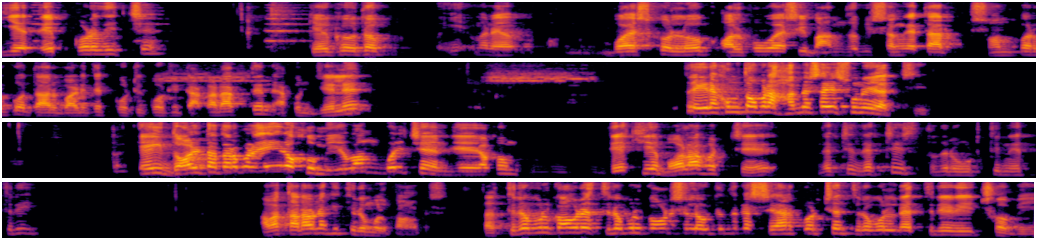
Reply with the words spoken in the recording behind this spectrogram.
গিয়ে রেপ করে দিচ্ছে। কেউ কেউ তো মানে বয়স্ক লোক, অল্প বয়সী বান্ধবীর সঙ্গে তার সম্পর্ক, তার বাড়িতে কোটি কোটি টাকা রাখতেন, এখন জেলে। তো এরকম তো আমরা হামেশাই শুনে যাচ্ছি। এই দলটা তারপর এইরকমই এবং বলছেন যে এরকম দেখিয়ে বলা হচ্ছে, দেখছিস দেখছিস, তোদের উঠতি নেত্রী। আবার তারাও নাকি তৃণমূল কংগ্রেস। তা তৃণমূল কংগ্রেস, তৃণমূল কংগ্রেসের লোকজনদেরকে শেয়ার করছেন তৃণমূল নেত্রীর এই ছবি।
